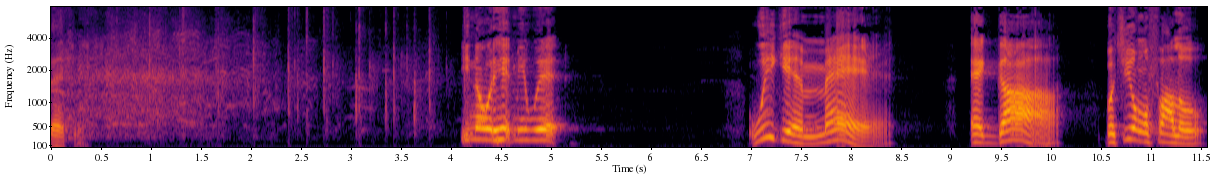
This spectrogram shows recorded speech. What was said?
Thank you. You know what it hit me with? We get mad at God, but you don't follow.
